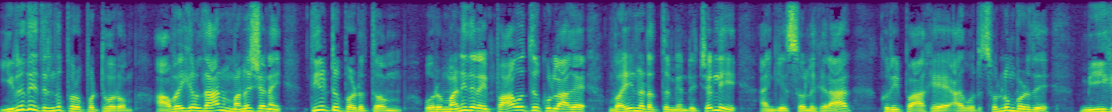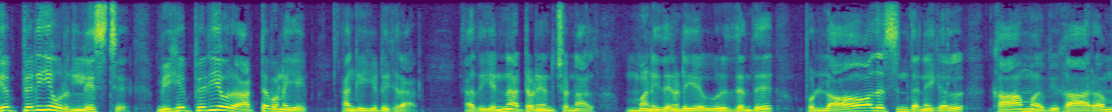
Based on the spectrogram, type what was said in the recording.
இருதயத்திலிருந்து புறப்பட்டு வரும். அவைகள் தான் மனுஷனை தீட்டுப்படுத்தும். ஒரு மனிதனை பாவத்துக்குள்ளாக வழிநடத்தும் என்று சொல்லி அங்கே சொல்லுகிறார். குறிப்பாக அவர் சொல்லும் பொழுது மிகப்பெரிய ஒரு லிஸ்ட் மிகப்பெரிய ஒரு அட்டவணையை அங்கே இடுகிறார். அது என்ன அட்டவணை என்று சொன்னால் மனிதனுடைய விருதந்து பொல்லாத சிந்தனைகள் காம விகாரம்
